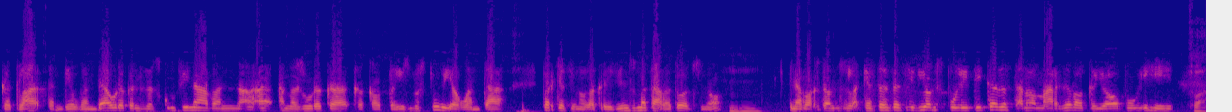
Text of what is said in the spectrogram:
que clar, també ho vam veure, que ens desconfinaven a, a mesura que, que, que el país no es podia aguantar, perquè si no la crisi ens matava tots, no? Mm -hmm. Llavors, doncs, aquestes decisions polítiques estan al marge del que jo pugui Clar.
